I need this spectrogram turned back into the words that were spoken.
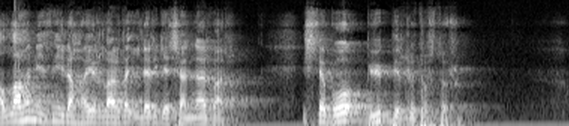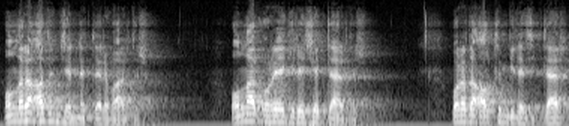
Allah'ın izniyle hayırlarda ileri geçenler var. İşte bu büyük bir lütuftur. Onlara adın cennetleri vardır.'' Onlar oraya gireceklerdir. Orada altın bilezikler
